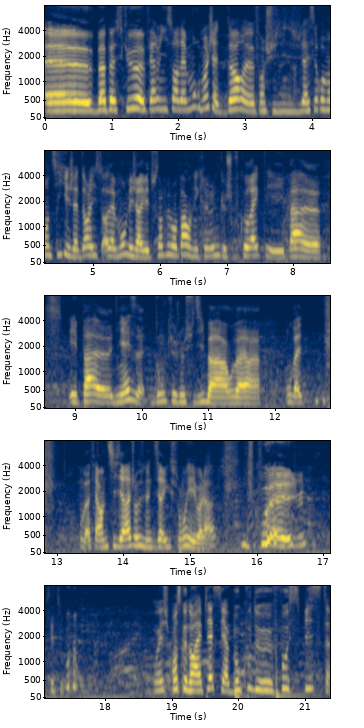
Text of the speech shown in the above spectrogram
euh, bah parce que euh, faire une histoire d'amour, moi j'adore, euh, enfin je suis assez romantique et j'adore l'histoire d'amour, mais j'arrivais tout simplement pas à en écrire une que je trouve correcte et pas et pas niaise. Donc je me suis dit bah on va on va on va faire un petit virage dans une autre direction et voilà. Du coup c'est tout. Oui, je pense que dans la pièce, il y a beaucoup de fausses pistes.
